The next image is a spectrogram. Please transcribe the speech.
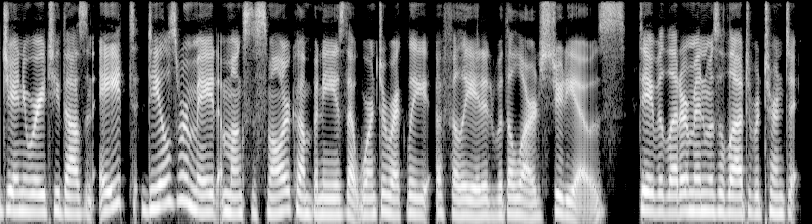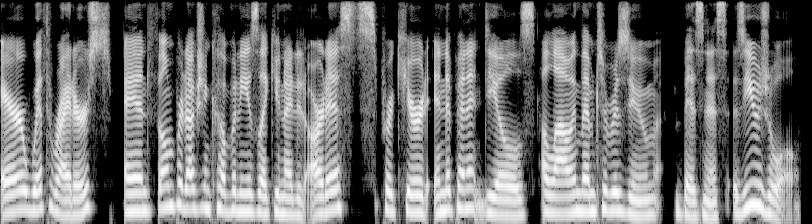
January 2008, deals were made amongst the smaller companies that weren't directly affiliated with the large studios. David Letterman was allowed to return to air with writers, and film production companies like United Artists procured independent deals, allowing them to resume business as usual.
